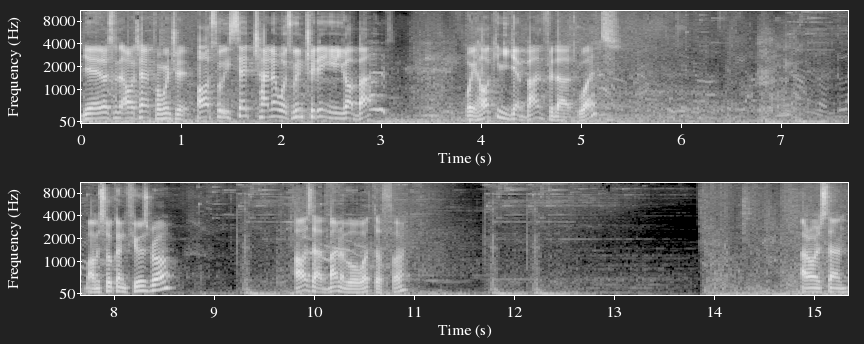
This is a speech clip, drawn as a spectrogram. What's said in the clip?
Yeah, that's what I was trying for win trade. Oh, so he said China was win trading and he got banned? Wait, how can you get banned for that? What? I'm so confused, bro. How is that bannable? What the fuck? I don't understand.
